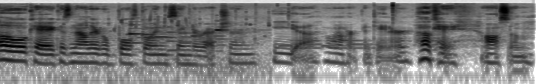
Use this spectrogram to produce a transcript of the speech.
Oh, okay, because now they're both going the same direction. Yeah, I want a heart container. Okay, awesome.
